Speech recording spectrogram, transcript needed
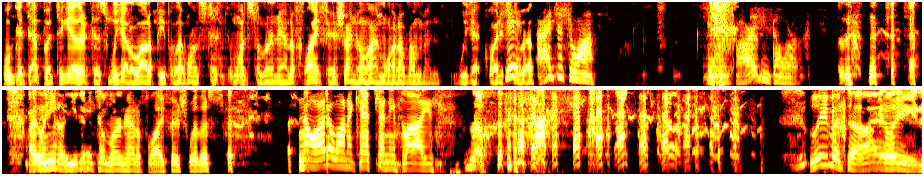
we'll get that put together because we got a lot of people that wants to wants to learn how to fly fish. I know I'm one of them, and we got quite a Shit, few. Out. I just want damn garden door. Eileen, are you going to come learn how to fly fish with us? No, I don't want to catch any flies. no. Leave it to Eileen.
